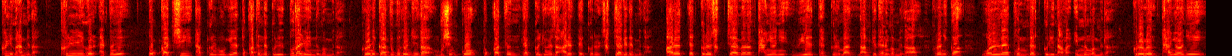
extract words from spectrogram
클릭을 합니다. 클릭을 했더니 똑같이 댓글 보기에 똑같은 댓글이 또 달려 있는 겁니다. 그러니까 누구든지 다 무심코 똑같은 댓글 중에서 아래 댓글을 삭제하게 됩니다. 아래 댓글을 삭제하면 당연히 위에 댓글만 남게 되는 겁니다. 그러니까 원래 본 댓글이 남아 있는 겁니다. 그러면 당연히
